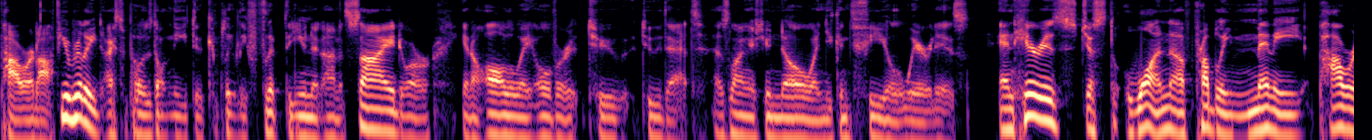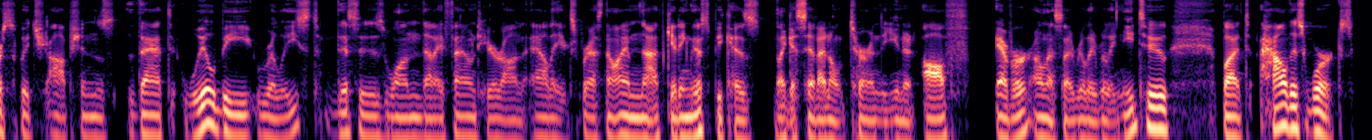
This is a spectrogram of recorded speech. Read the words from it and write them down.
power it off. You really, I suppose, don't need to completely flip the unit on its side or, you know, all the way over to do that as long as you know and you can feel where it is. And here is just one of probably many power switch options that will be released. This is one that I found here on AliExpress. Now, I am not getting this because, like I said, I don't turn the unit off ever unless I really, really need to. But how this works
